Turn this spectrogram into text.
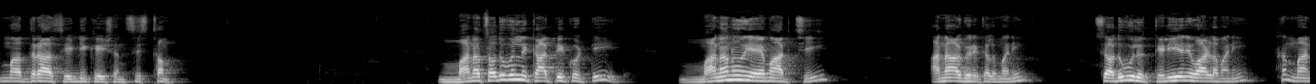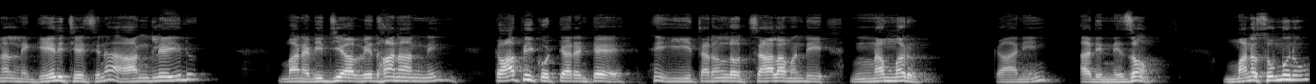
మద్రాస్ ఎడ్యుకేషన్ సిస్టమ్. మన చదువుల్ని కాపీ కొట్టి మనను ఏమార్చి అనాగరికలమని చదువులు తెలియని వాళ్ళమని మనల్ని గేలి చేసిన ఆంగ్లేయులు మన విద్యా విధానాన్ని కాపీ కొట్టారంటే ఈ తరంలో చాలామంది నమ్మరు. కానీ అది నిజం. మన సొమ్మును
